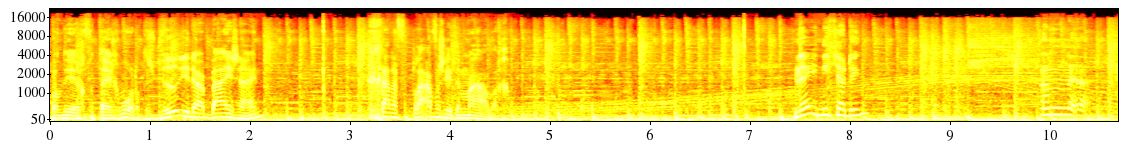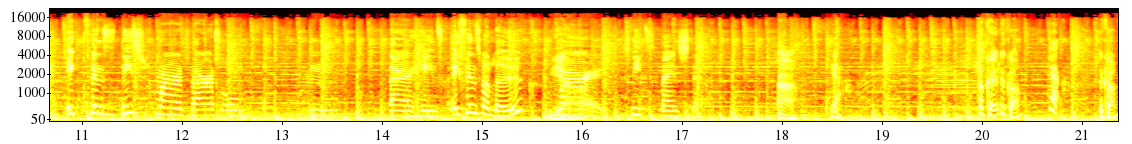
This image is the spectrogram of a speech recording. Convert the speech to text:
van de jeugd van tegenwoordig. Dus wil je daarbij zijn, ga er klaar voor zitten maandag. Nee, niet jouw ding? Eh, ik vind het niet zeg maar het waard om mm, daarheen te gaan. Ik vind het wel leuk, Ja. maar het is niet mijn stijl. Ah, Ja. oké, dat kan. Ja. Dat kan.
